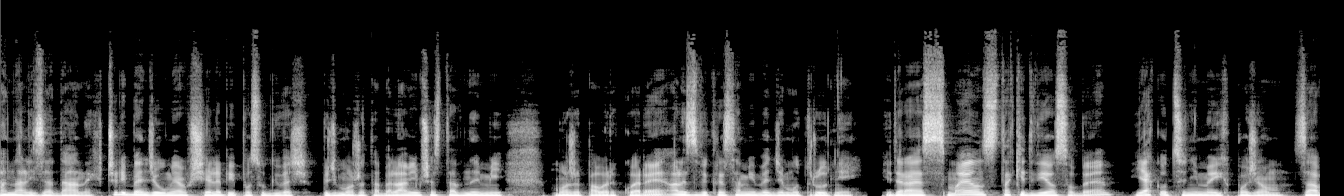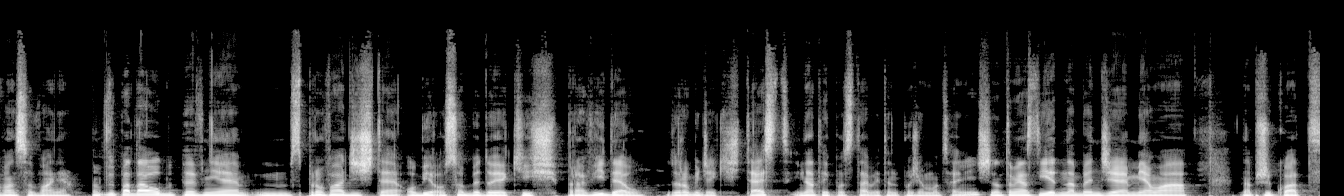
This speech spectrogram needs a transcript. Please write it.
analiza danych, czyli będzie umiał się lepiej posługiwać być może tabelami przestawnymi, może Power Query, ale z wykresami będzie mu trudniej. I teraz mając takie dwie osoby, jak ocenimy ich poziom zaawansowania? No, wypadałoby pewnie mm, sprowadzić te obie osoby do jakichś prawideł, zrobić jakiś test i na tej podstawie ten poziom ocenić. Natomiast jedna będzie miała na przykład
